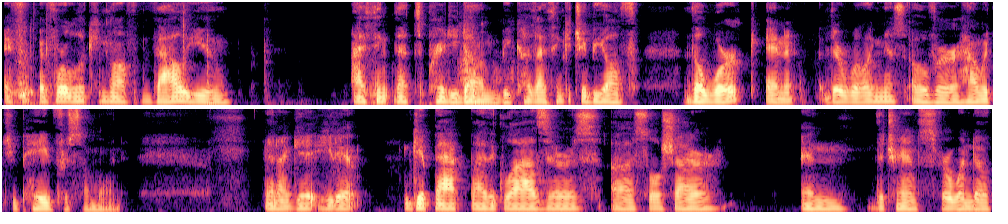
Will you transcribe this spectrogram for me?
if if we're looking off value, I think that's pretty dumb because I think it should be off the work and their willingness over how much you paid for someone. And I get he didn't get back by the Glazers, uh, Solskjaer, and the transfer window.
